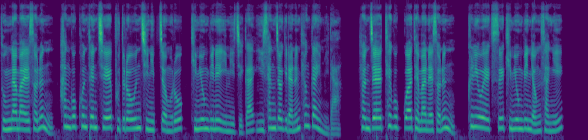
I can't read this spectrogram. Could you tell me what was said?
동남아에서는 한국 콘텐츠의 부드러운 진입점으로 김용빈의 이미지가 이상적이라는 평가입니다. 현재 태국과 대만에서는 클리오엑스 김용빈 영상이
